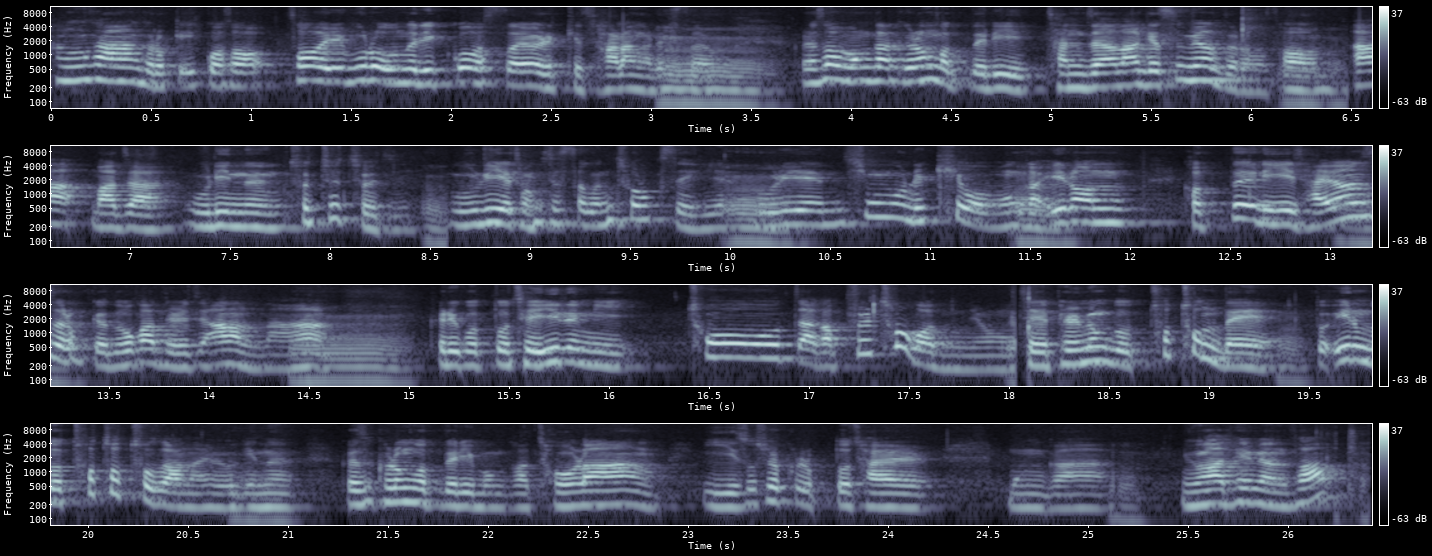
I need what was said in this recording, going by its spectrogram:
항상 그렇게 입고서 저 일부러 오늘 입고 왔어요 이렇게 자랑을 했어요. 음, 그래서 뭔가 그런 것들이 잔잔하게 스며들어서 음. 아 맞아 우리는 초초초지 음. 우리의 정체성은 초록색이야 음. 우리는 식물을 키워 뭔가 음. 이런 것들이 자연스럽게 녹아들지 않았나 음, 그리고 또 제 이름이 초자가 풀초거든요 제 별명도 초초인데 음. 또 이름도 초초초잖아요 여기는 음. 그래서 그런 것들이 뭔가 저랑 이 소셜클럽도 잘 뭔가 음. 융화되면서 그쵸.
